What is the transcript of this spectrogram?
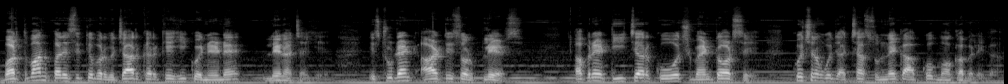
वर्तमान परिस्थितियों पर विचार करके ही कोई निर्णय लेना चाहिए। स्टूडेंट, आर्टिस्ट और प्लेयर्स, अपने टीचर, कोच, मेंटोर से कुछ न कुछ अच्छा सुनने का आपको मौका मिलेगा।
